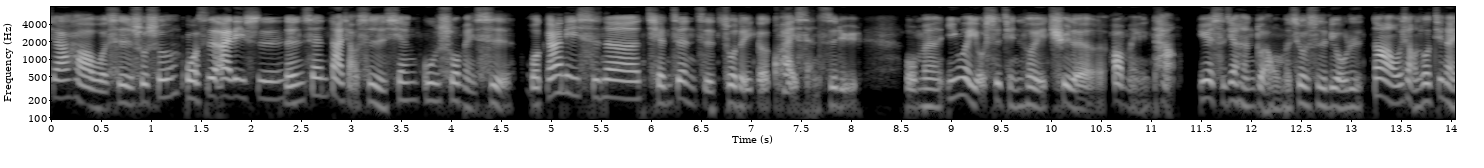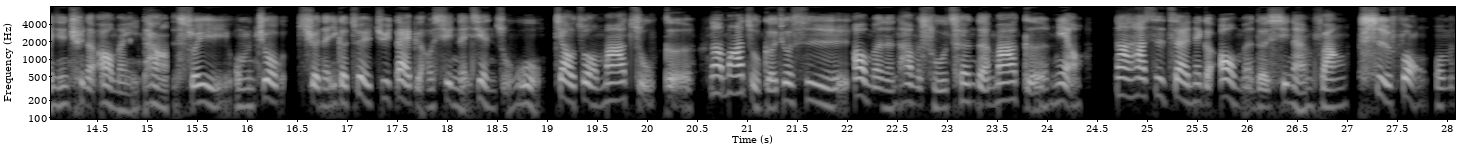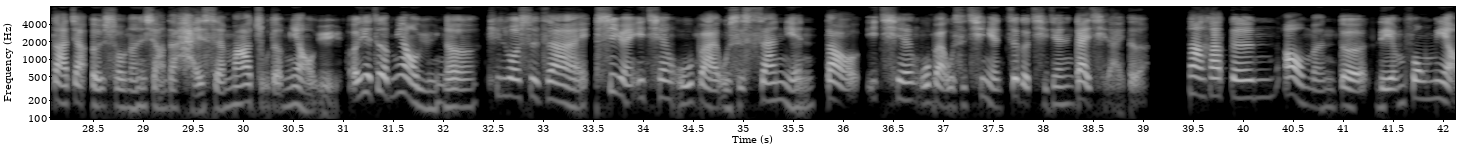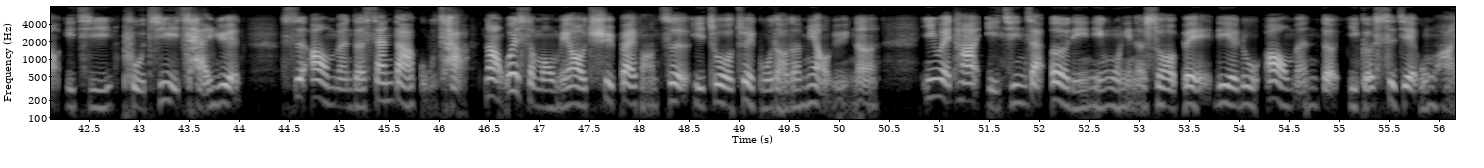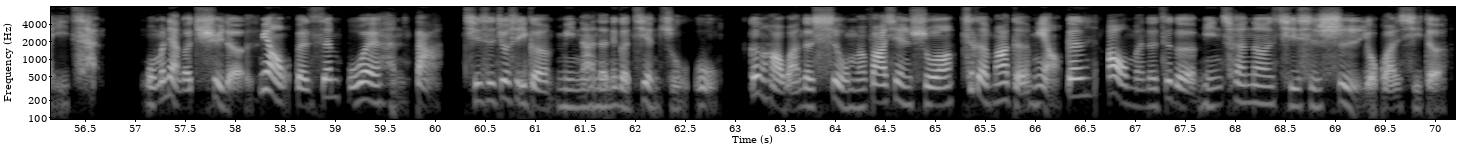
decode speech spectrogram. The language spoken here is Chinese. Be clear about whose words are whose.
Speaker 1: 家好，我是叔叔，
Speaker 2: 我是爱丽丝。
Speaker 1: 人生大小事，仙姑说没事。我跟爱丽丝呢，前阵子做的一个快闪之旅，我们因为有事情，所以去了澳门一趟。因为时间很短，我们就是六日。那我想说，既然已经去了澳门一趟，所以我们就选了一个最具代表性的建筑物，叫做妈祖阁。那妈祖阁就是澳门人他们俗称的妈阁庙。那它是在那个澳门的西南方，侍奉我们大家耳熟能详的海神妈祖的庙宇，而且这个庙宇呢，听说是在西元一千五百五十三年到一千五百五十七年这个期间盖起来的。那它跟澳门的莲峰庙以及普吉禅院是澳门的三大古刹。那为什么我们要去拜访这一座最古老的庙宇呢？因为它已经在二零零五年的时候被列入澳门的一个世界文化遗产。我们两个去的庙本身不会很大，其实就是一个闽南的那个建筑物。更好玩的是，我们发现说这个妈阁庙跟澳门的这个名称呢，其实是有关系的。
